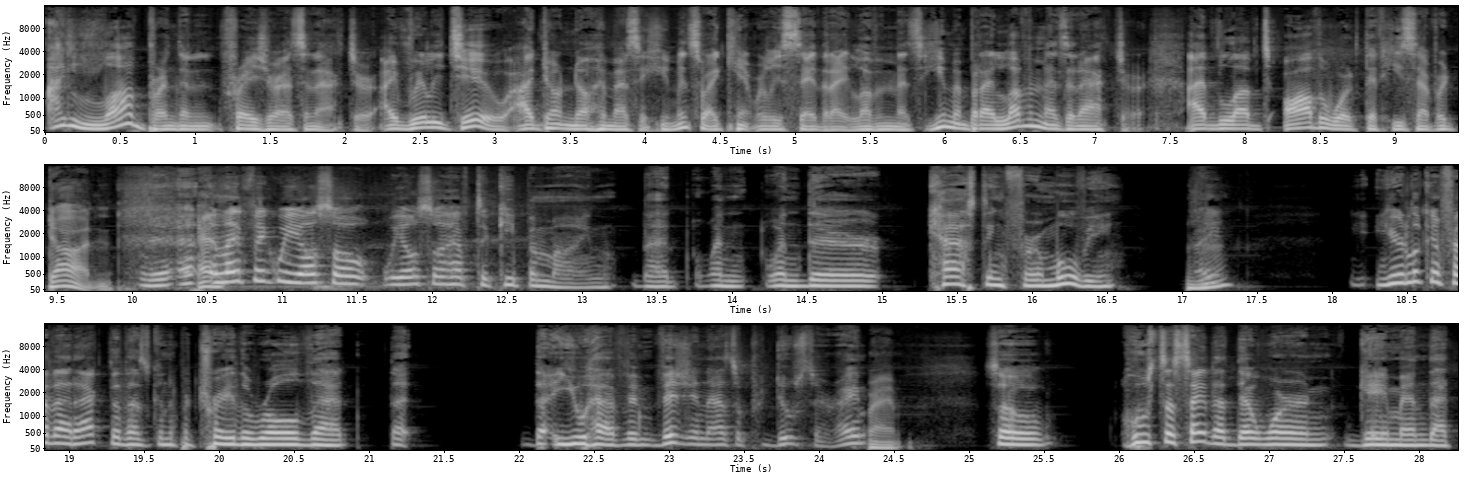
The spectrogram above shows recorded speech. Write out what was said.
I love Brendan Fraser as an actor. I really do. I don't know him as a human, so I can't really say that I love him as a human, but I love him as an actor. I've loved all the work that he's ever done. Yeah, and, and I think we also we also have to keep in mind that when when they're casting for a movie, mm-hmm. right? You're looking for that actor that's going to portray the role that that that you have envisioned as a producer, right? Right. So who's to say that there weren't gay men that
